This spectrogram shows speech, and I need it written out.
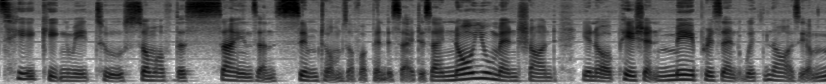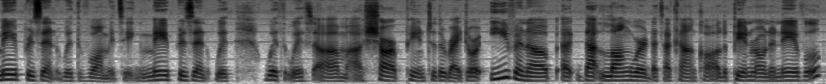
taking me to some of the signs and symptoms of appendicitis. I know you mentioned, you know, a patient may present with nausea, may present with vomiting, may present with with with um, a sharp pain to the right, or even a, a, that long word that I can't call the pain around the navel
